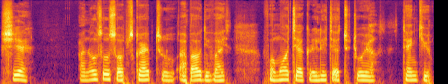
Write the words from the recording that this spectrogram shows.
share and also subscribe to About Device for more tech related tutorials. Thank you.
